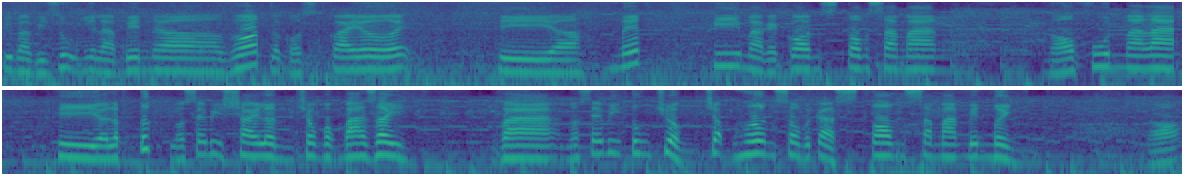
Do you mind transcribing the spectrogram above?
Khi mà ví dụ như là bên uh, God là có Skyler ấy thì uh, mết khi mà cái con Storm Saman nó full mana thì uh, lập tức nó sẽ bị silent trong vòng 3 giây và nó sẽ bị tung trưởng chậm hơn so với cả Storm Saman bên mình. Đó.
